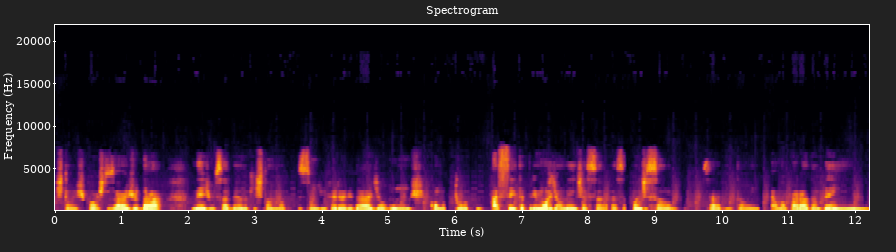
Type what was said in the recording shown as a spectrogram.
estão dispostos a ajudar, mesmo sabendo que estão numa posição de inferioridade. Alguns, como tudo, aceita primordialmente essa, essa condição, sabe? Então é uma parada bem,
